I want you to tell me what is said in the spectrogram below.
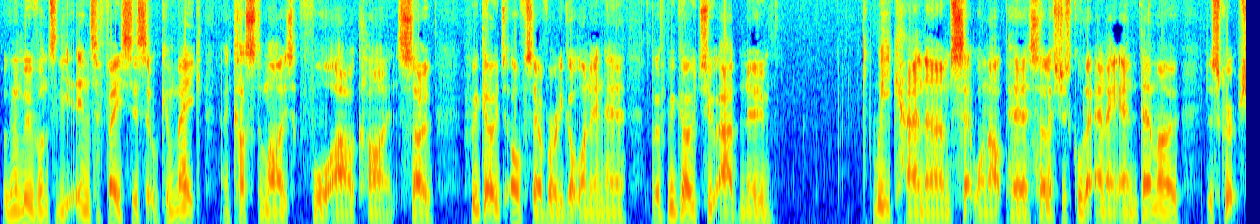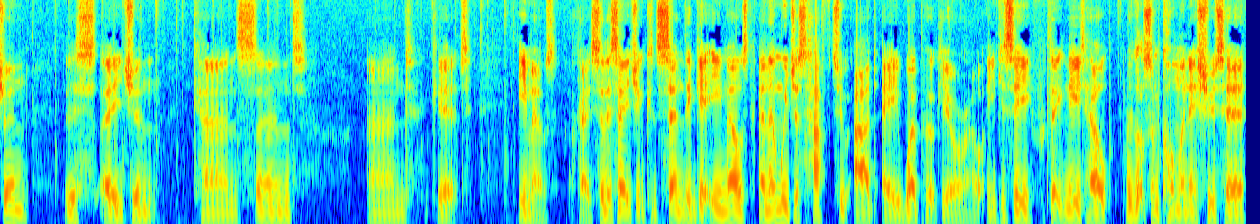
We're going to move on to the interfaces that we can make and customize for our clients. So if we go to, obviously I've already got one in here, but if we go to add new, we can um, set one up here. So let's just call it n8n demo description. This agent can send and get emails. Okay, so this agent can send and get emails, and then we just have to add a webhook URL. And you can see if we click need help, we've got some common issues here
